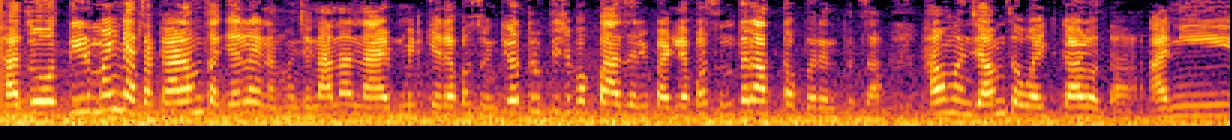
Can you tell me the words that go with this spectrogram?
हा जो दीड महिन्याचा काळ आमचा गेलाय ना म्हणजे नानांना ऍडमिट केल्यापासून किंवा तृप्तीचे पप्पा आजारी पडल्यापासून तर आतापर्यंतचा हा म्हणजे आमचा वाईट काळ होता. आणि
